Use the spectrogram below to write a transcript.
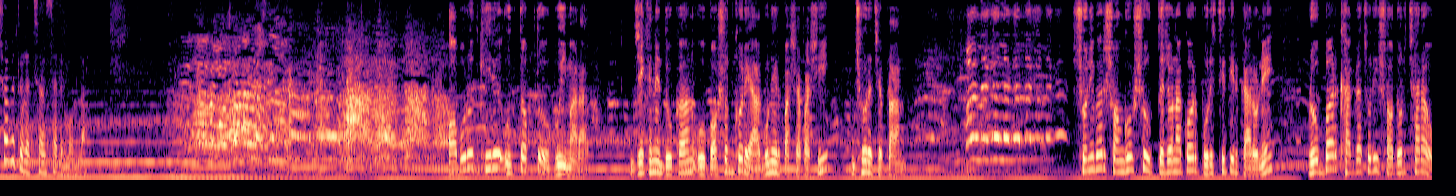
ছবি তুলেছেন সেলিমুল্লাহ। অবরোধ ঘিরে উত্তপ্ত গুইমারা যেখানে দোকান ও বসতঘরে আগুনের পাশাপাশি ঝরেছে প্রাণ। শনিবার সংঘর্ষ উত্তেজনাকর পরিস্থিতির কারণে রোববার খাগড়াছড়ি সদর ছাড়াও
